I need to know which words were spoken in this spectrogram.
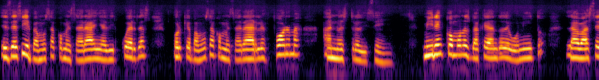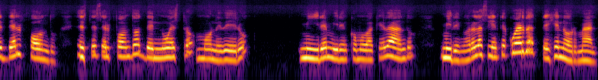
Es decir, vamos a comenzar a añadir cuerdas porque vamos a comenzar a darle forma a nuestro diseño. Miren cómo nos va quedando de bonito la base del fondo. Este es el fondo de nuestro monedero. Miren, miren cómo va quedando. Miren, ahora la siguiente cuerda, teje normal.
